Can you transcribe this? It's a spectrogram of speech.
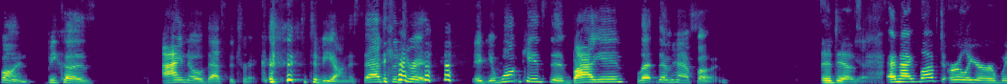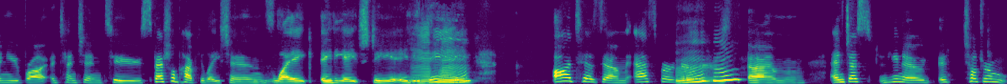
fun because I know that's the trick, to be honest. That's the trick. if you want kids to buy in, let them have fun. It is. Yes. And I loved earlier when you brought attention to special populations mm-hmm. like ADHD, ADD, mm-hmm. autism, Asperger's, mm-hmm. um, and just, you know, children,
